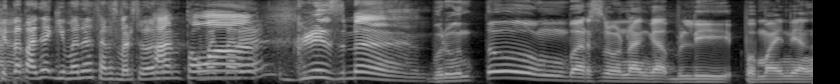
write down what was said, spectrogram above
Kita tanya gimana fans Barcelona Antoine Griezmann. Beruntung Barcelona nggak beli pemain yang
